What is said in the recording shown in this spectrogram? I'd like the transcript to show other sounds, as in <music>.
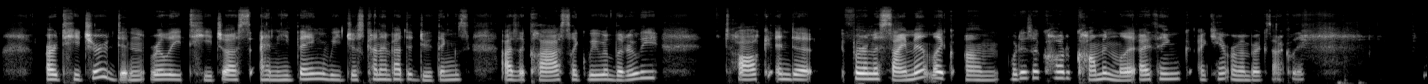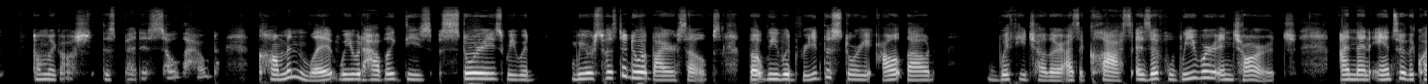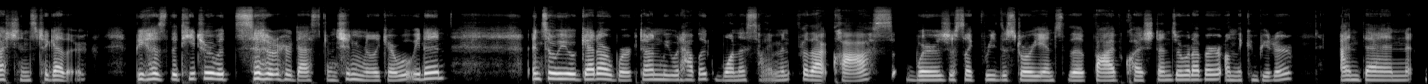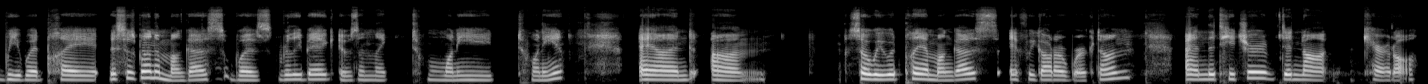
our teacher didn't really teach us anything. We just kind of had to do things as a class. Like, we would literally talk into for an assignment, like, um, what is it called? Common Lit, I think. I can't remember exactly. Oh my gosh, this bed is so loud. Common Lit, we would have like these stories. We would we were supposed to do it by ourselves, but we would read the story out loud with each other as a class as if we were in charge and then answer the questions together because the teacher would <laughs> sit at her desk and she didn't really care what we did. And so we would get our work done. We would have like one assignment for that class where it was just like read the story, answer the five questions or whatever on the computer. And then we would play. This was when Among Us was really big. It was in like 2020. And um, so we would play Among Us if we got our work done. And the teacher did not care at all.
